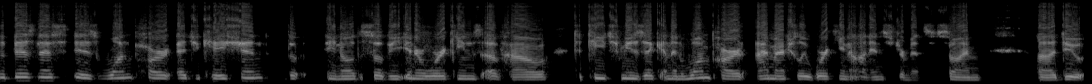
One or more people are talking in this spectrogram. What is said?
the business is one part education, the you know so the inner workings of how to teach music, and then one part I'm actually working on instruments. So I'm uh, do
